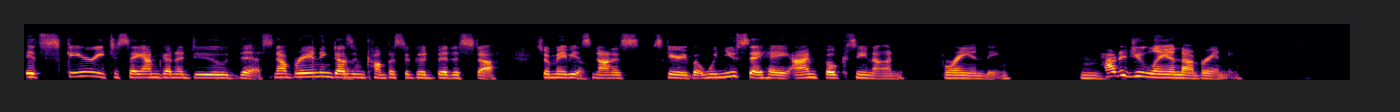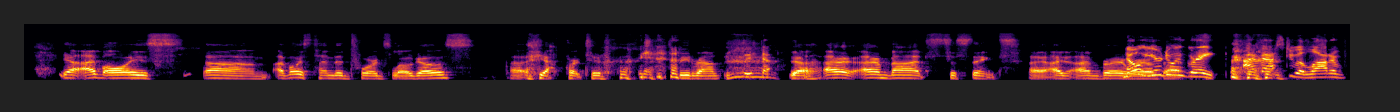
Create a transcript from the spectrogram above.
it's scary to say I'm going to do this. Now branding does yeah. encompass a good bit of stuff. So maybe yeah. it's not as scary, but when you say, "Hey, I'm focusing on branding." Mm. How did you land on branding? Yeah, I've always um, I've always tended towards logos uh, yeah, part two, speed round. yeah, yeah I, I'm not succinct. I, I, am very. No, you're doing great. I've asked you a lot of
